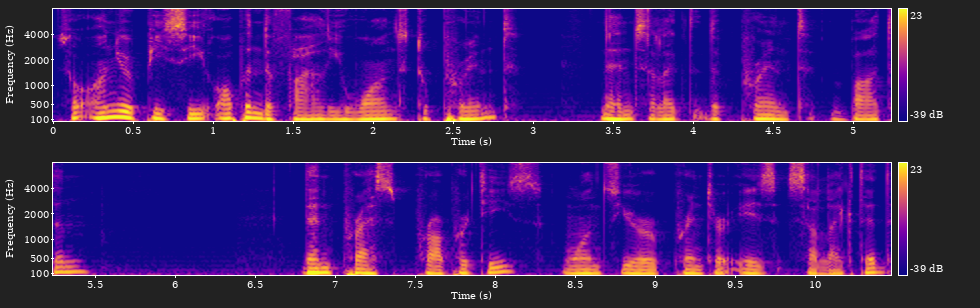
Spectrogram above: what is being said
So on your PC, open the file you want to print, then select the print button then press properties once your printer is selected.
